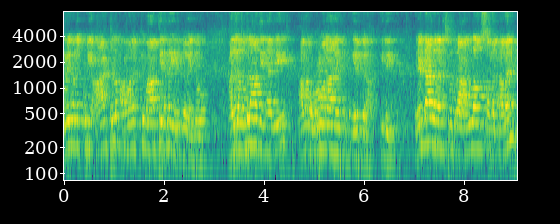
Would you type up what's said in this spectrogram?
இறைவனுக்குரிய ஆற்றலும் அவனுக்கு மாத்திரமே இருக்க வேண்டும். அதுல முதலாவது என்னது? அவன் ஒருவனாக இருக்கிறான். இது. இரண்டாவது என்ன சொல்றான் அல்லாஹ் சமன். அவன்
